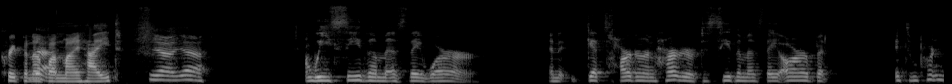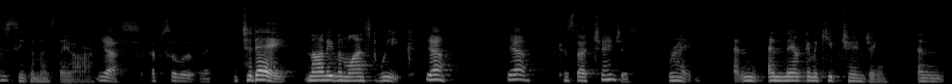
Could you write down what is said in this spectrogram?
creeping up on my height. yeah, yeah. We see them as they were. And it gets harder and harder to see them as they are, but it's important to see them as they are. Yes, absolutely. Today, not even last week. Yeah. Yeah, cuz that changes. Right. And and they're going to keep changing and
